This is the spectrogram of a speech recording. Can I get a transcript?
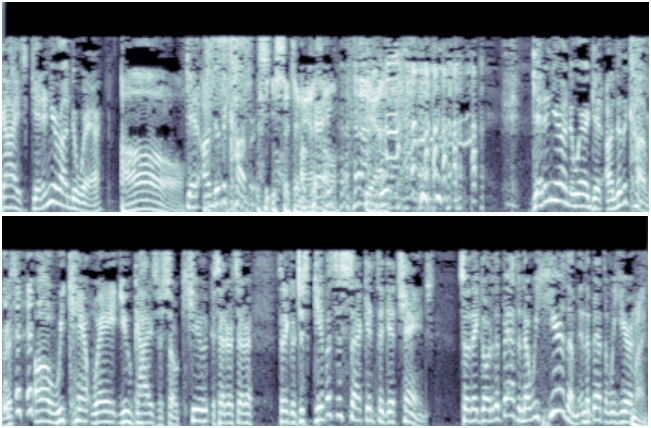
guys, get in your underwear, Oh. get under the covers. You're such an Okay? asshole. Yeah. Get in your underwear, get under the covers. oh, we can't wait. You guys are so cute, et cetera, et cetera. So they go, just give us a second to get changed. So they go to the bathroom. Now, we hear them in the bathroom. We hear... Right.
